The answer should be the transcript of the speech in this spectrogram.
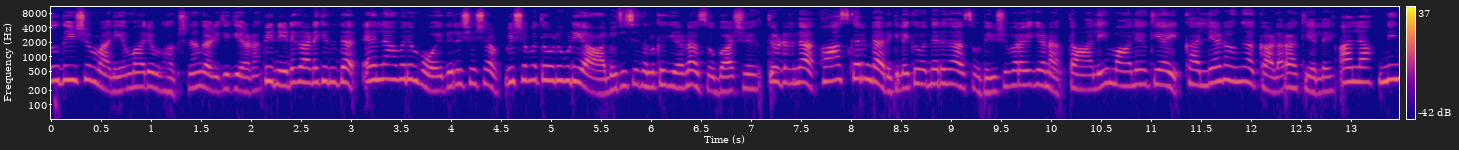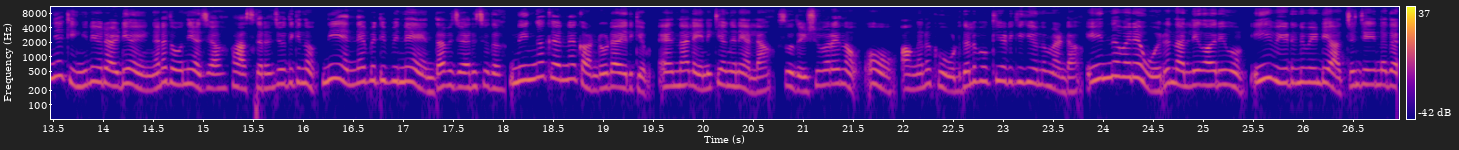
സുധീഷും അനിയന്മാരും ഭക്ഷണം കഴിക്കുകയാണ്. പിന്നീട് കാണിക്കുന്നത് എല്ലാവരും പോയതിനു ശേഷം വിഷമത്തോടുകൂടി ആലോചിച്ച് നിൽക്കുകയാണ് സുഭാഷ്. തുടർന്ന് ഭാസ്കരന്റെ അരികിലേക്ക് വന്നിരുന്ന സുധീഷ് പറയുകയാണ് താലിയും മാലയൊക്കെയായി. കല്യാണം അങ്ങ് കളറാക്കിയല്ലേ? അല്ല നിങ്ങൾക്ക് ഇങ്ങനെ ഒരു ഐഡിയ എങ്ങനെ തോന്നിയാച്ചാ ഭാസ്കരൻ ചോദിക്കുന്നു. നീ എന്നെ പറ്റി പിന്നെ എന്താ വിചാരിച്ചത്? നിങ്ങൾക്ക് എന്നെ കണ്ടൂടായിരിക്കും എന്നാൽ എനിക്ക് അങ്ങനെയല്ല. സുധീഷ് പറയുന്നു ഓ അങ്ങനെ കൂടുതൽ പൊക്കിയടിക്കുകയൊന്നും വേണ്ട. ഇന്ന് വരെ ഒരു നല്ല കാര്യവും ഈ വീടിന് വേണ്ടി അച്ഛൻ ചെയ്യുന്നത്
